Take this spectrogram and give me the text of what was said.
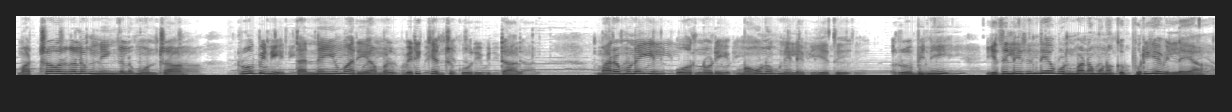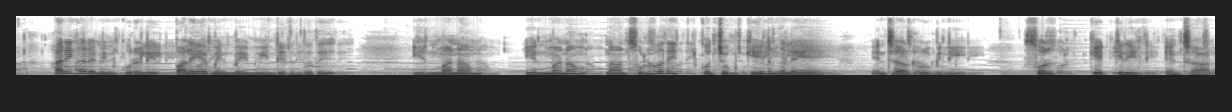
மற்றவர்களும் நீங்களும் ஒன்றா? ரூபினி தன்னையும் அறியாமல் வெடிக்கென்று கூறிவிட்டாள். மறுமுனையில் ஓர் நொடி மௌனம் நிலவியது. ரூபினி இதிலிருந்தே உன் மனம் உனக்கு புரியவில்லையா? ஹரிஹரனின் குரலில் பழைய மென்மை மீண்டிருந்தது. என் மனம் என் மனம் நான் சொல்வதை கொஞ்சம் கேளுங்களே என்றாள் ரூபினி. சொல் கேட்கிறேன் என்றான்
